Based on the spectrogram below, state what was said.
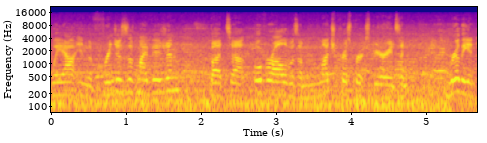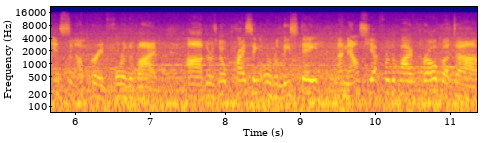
way out in the fringes of my vision, but uh, overall it was a much crisper experience and really an instant upgrade for the Vive. Uh, there's no pricing or release date announced yet for the Vive Pro, but uh,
